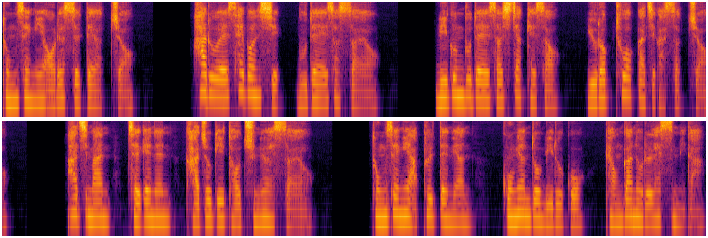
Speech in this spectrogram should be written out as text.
동생이 어렸을 때였죠. 하루에 세 번씩 무대에 섰어요. 미군 부대에서 시작해서 유럽 투어까지 갔었죠. 하지만 제게는 가족이 더 중요했어요. 동생이 아플 때면 공연도 미루고 병간호를 했습니다.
